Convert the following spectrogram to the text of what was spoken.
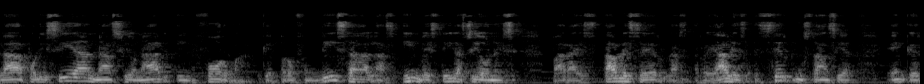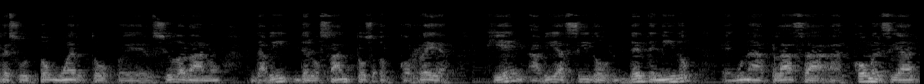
La Policía Nacional informa que profundiza las investigaciones para establecer las reales circunstancias en que resultó muerto el ciudadano David de los Santos Correa, quien había sido detenido en una plaza comercial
